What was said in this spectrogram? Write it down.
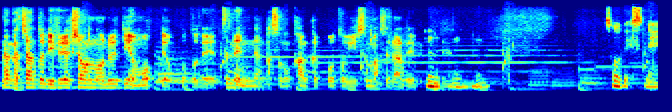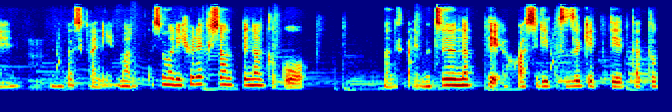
なんかちゃんとリフレクションのルーティンを持っておくことで、常になんかその感覚を研ぎ澄ませられるうんみたいな。うんうん。そうですね。うん確かに、まあ、私もリフレクションってなんかこう、なんですかね、夢中になって走り続けてたと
